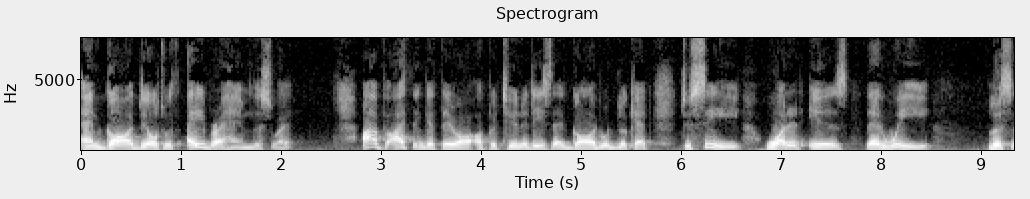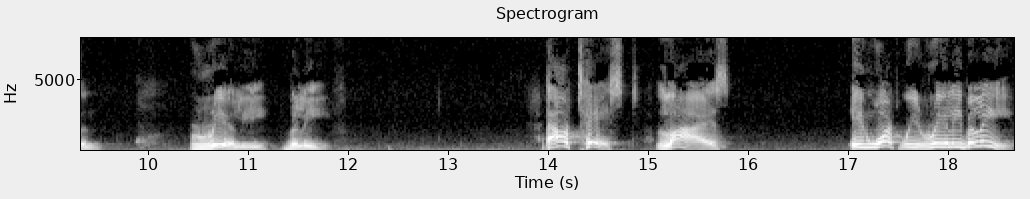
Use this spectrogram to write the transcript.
and God dealt with Abraham this way, I, I, think that there are opportunities that God would look at to see what it is that we, listen, really believe. Our test lies in what we really believe.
